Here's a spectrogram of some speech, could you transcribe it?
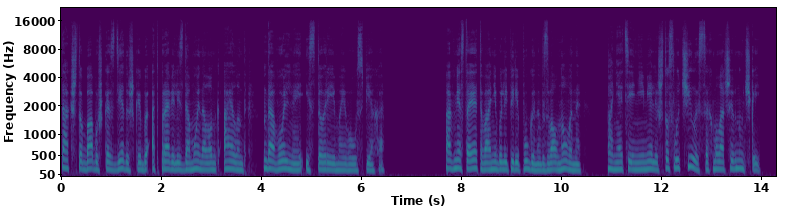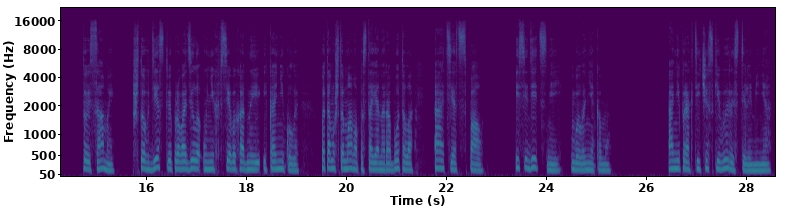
так что бабушка с дедушкой бы отправились домой на Лонг-Айленд, довольные историей моего успеха. А вместо этого они были перепуганы, взволнованы, понятия не имели, что случилось с их младшей внучкой, той самой, что в детстве проводила у них все выходные и каникулы, потому что мама постоянно работала, а отец спал, и сидеть с ней было некому. Они практически вырастили меня —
